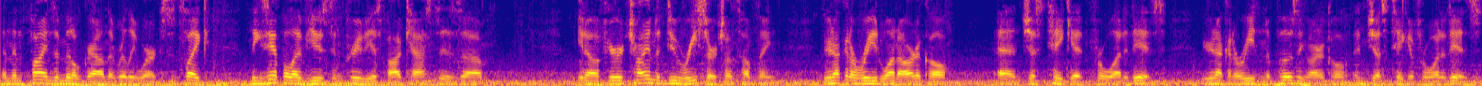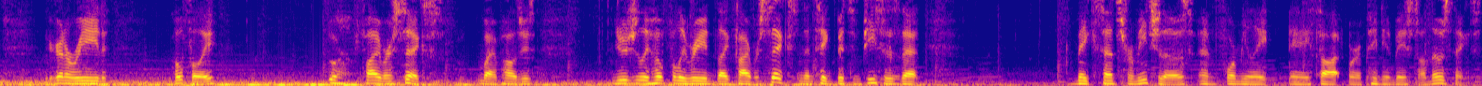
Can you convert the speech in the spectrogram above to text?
and then finds a middle ground that really works. It's like the example I've used in previous podcasts is, um, you know, if you're trying to do research on something, you're not going to read one article and just take it for what it is. You're not going to read an opposing article and just take it for what it is you're going to read, hopefully, five or six. My apologies. Usually, hopefully, read like five or six and then take bits and pieces that make sense from each of those and formulate a thought or opinion based on those things.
